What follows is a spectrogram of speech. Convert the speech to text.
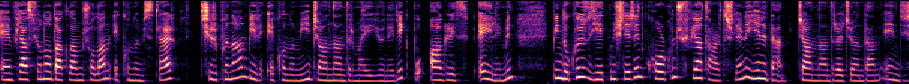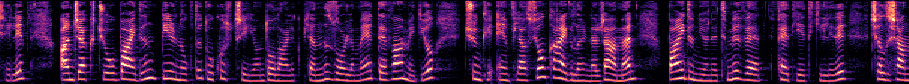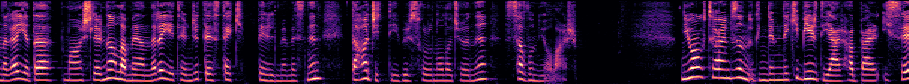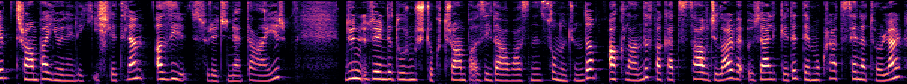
enflasyona odaklanmış olan ekonomistler çırpınan bir ekonomiyi canlandırmaya yönelik bu agresif eylemin 1970'lerin korkunç fiyat artışlarını yeniden canlandıracağından endişeli. Ancak Joe Biden 1.9 trilyon dolarlık planını zorlamaya devam ediyor. Çünkü enflasyon kaygılarına rağmen Biden yönetimi ve Fed yetkilileri çalışanlara ya da maaşlarını alamayanlara yeterince destek verilmemesinin daha ciddi bir sorun olacağını savunuyorlar. New York Times'ın gündemindeki bir diğer haber ise Trump'a yönelik işletilen azil sürecine dair. Dün üzerinde durmuştuk Trump azil davasının sonucunda aklandı fakat savcılar ve özellikle de demokrat senatörler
